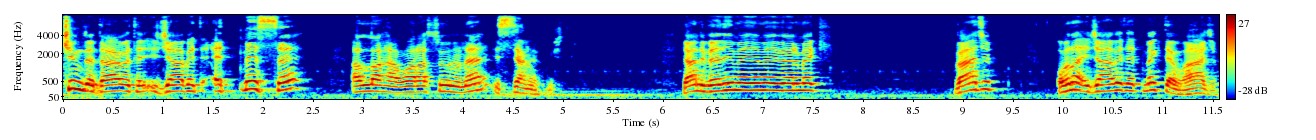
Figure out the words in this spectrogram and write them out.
Kim de davete icabet etmezse Allah'a ve Resulüne isyan etmiştir. Yani velime yemeği vermek vacip. Ona icabet etmek de vacip.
